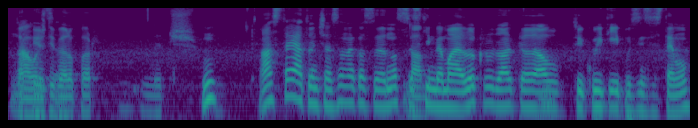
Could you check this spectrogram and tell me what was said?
Dacă Am ești înțeles. developer. Deci, Asta e atunci, înseamnă că o să, nu o să se Da. schimbe mare lucru, doar că au tricuit ei puțin sistemul.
